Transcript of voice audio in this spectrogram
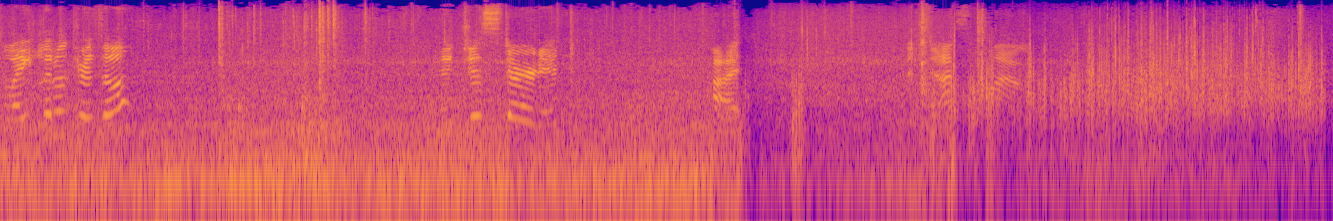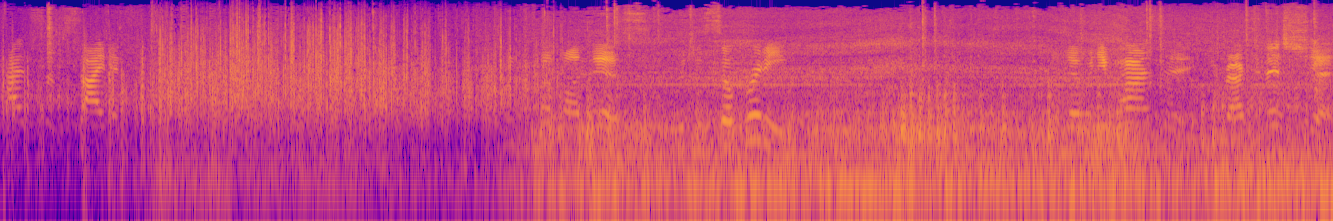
slight little drizzle. It just started. But the dust cloud has subsided. Come up on this, which is so pretty. And then when you pass it, you're back to this shit.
